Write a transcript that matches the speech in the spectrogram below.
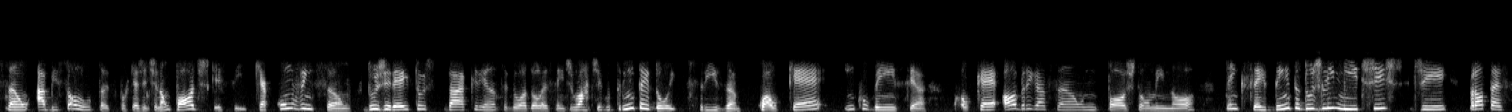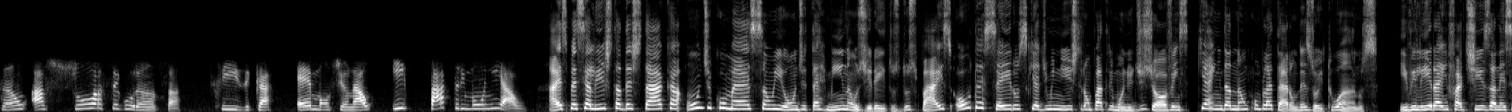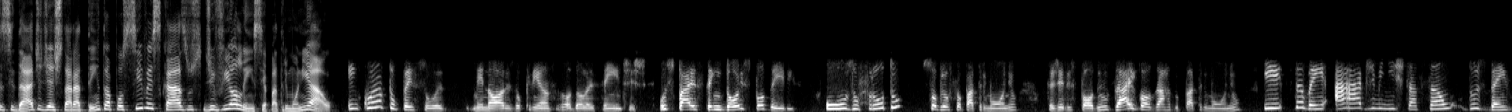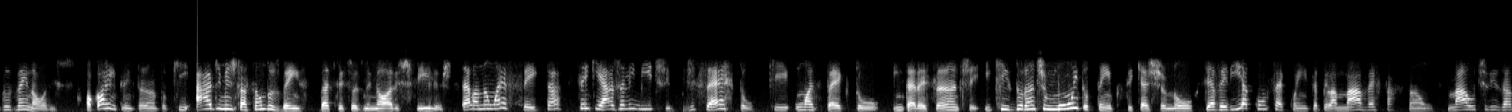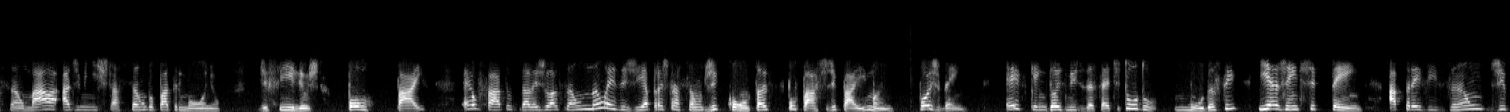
são absolutas, porque a gente não pode esquecer que a Convenção dos Direitos da Criança e do Adolescente, no artigo 32, frisa qualquer incumbência, qualquer obrigação imposta ao menor tem que ser dentro dos limites de proteção à sua segurança física, emocional e patrimonial. A especialista destaca onde começam e onde terminam os direitos dos pais ou terceiros que administram patrimônio de jovens que ainda não completaram 18 anos. Ivilira enfatiza a necessidade de estar atento a possíveis casos de violência patrimonial. Enquanto pessoas menores ou crianças ou adolescentes, os pais têm dois poderes: o usufruto sobre o seu patrimônio, ou seja, eles podem usar e gozar do patrimônio, e também a administração dos bens dos menores. Ocorre, entretanto, que a administração dos bens das pessoas menores, filhos, ela não é feita sem que haja limite. De certo, que um aspecto interessante e que durante muito tempo se questionou se haveria consequência pela má versação, má utilização, má administração do patrimônio de filhos por pais, é o fato da legislação não exigir a prestação de contas por parte de pai e mãe. Pois bem, eis que em 2017 tudo muda-se e a gente tem a previsão de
